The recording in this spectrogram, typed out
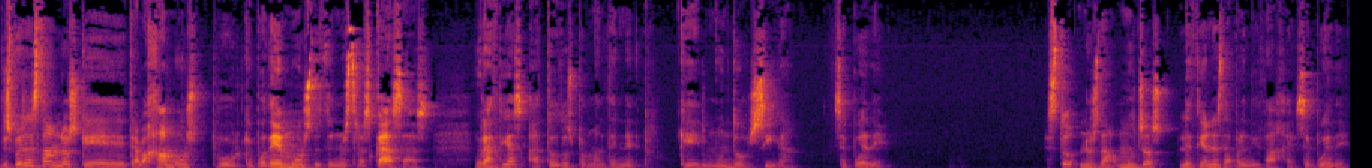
Después están los que trabajamos porque podemos desde nuestras casas. Gracias a todos por mantener que el mundo siga se puede. Esto nos da muchas lecciones de aprendizaje, se puede.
